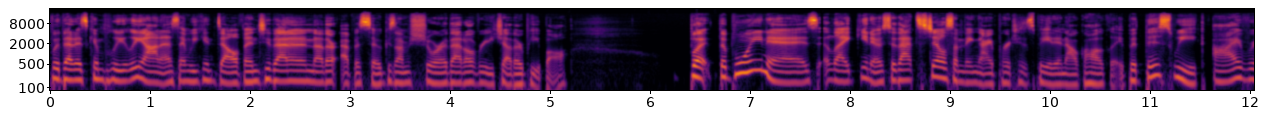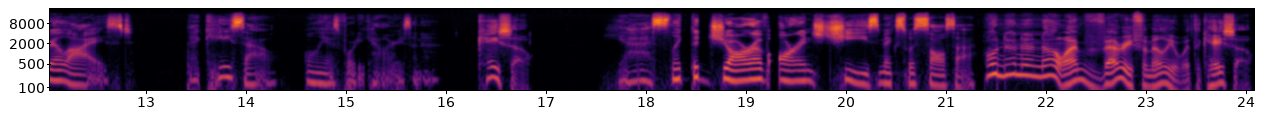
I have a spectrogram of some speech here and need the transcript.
but that is completely honest and we can delve into that in another episode because i'm sure that'll reach other people but the point is, like, you know, so that's still something I participate in alcoholically. But this week, I realized that queso only has 40 calories in it. Queso. Yes, like the jar of orange cheese mixed with salsa. Oh, no, no, no. I'm very familiar with the queso.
